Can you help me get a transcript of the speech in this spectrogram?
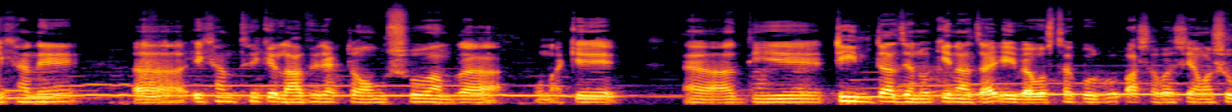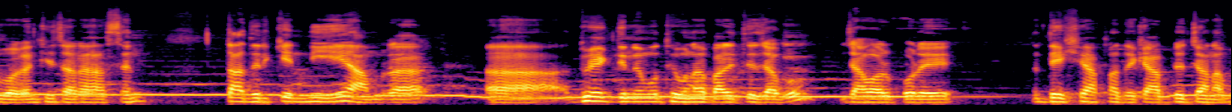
এখানে এখান থেকে লাভের একটা অংশ আমরা ওনাকে দিয়ে টিনটা যেন কেনা যায়, এই ব্যবস্থা করব। পাশাপাশি আমার শুভাকাঙ্ক্ষী যারা আছেন, তাদেরকে নিয়ে আমরা দু এক দিনের মধ্যে ওনার বাড়িতে যাব। যাওয়ার পরে দেখে আপনাদেরকে আপডেট জানাব।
